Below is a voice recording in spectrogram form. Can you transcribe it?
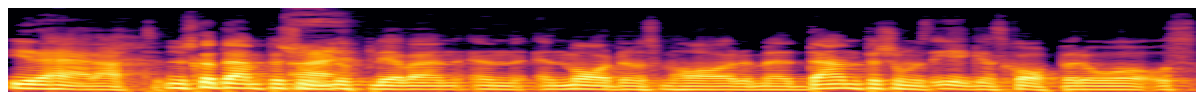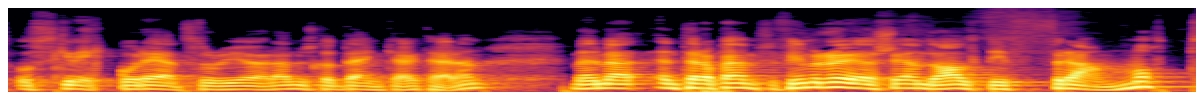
I det här att nu ska den personen Nej. uppleva en, en, en mardröm som har med den personens egenskaper och, och, och skräck och rädslor att göra. Nu ska den karaktären. Men med en Street-film rör sig ändå alltid framåt.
